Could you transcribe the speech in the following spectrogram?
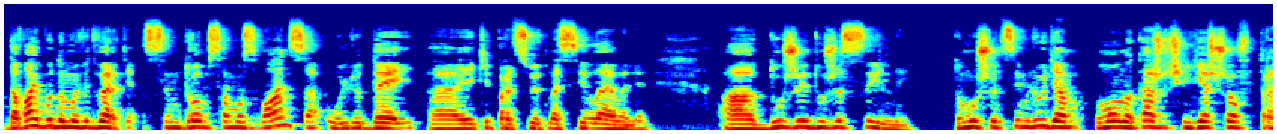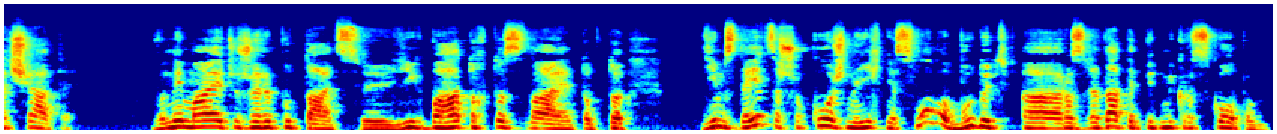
Давай будемо відверті. Синдром самозванця у людей, е, які працюють на сі левелі, дуже і дуже сильний, тому що цим людям, умовно кажучи, є що втрачати. Вони мають уже репутацію, їх багато хто знає. Тобто їм здається, що кожне їхнє слово будуть розглядати під мікроскопом,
